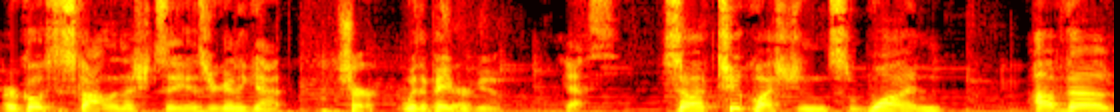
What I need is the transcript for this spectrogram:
or close to Scotland, I should say, as you're going to get Sure. with a pay per view. Yes. So I have two questions. One, of the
